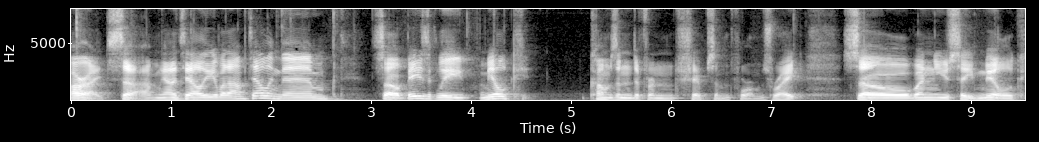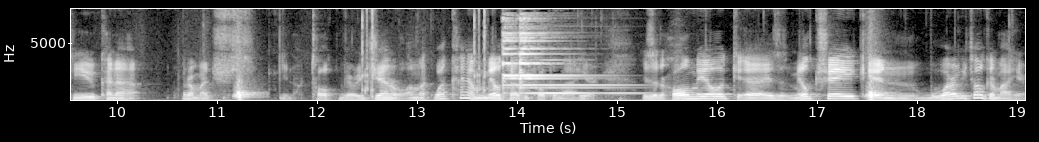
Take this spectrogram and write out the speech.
Alright, so I'm going to tell you what I'm telling them. So basically, milk comes in different shapes and forms, right? So when you say milk, you kind of pretty much, you know, talk very general. I'm like, what kind of milk are we talking about here? Is it whole milk? Uh, is it milkshake? And what are we talking about here?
